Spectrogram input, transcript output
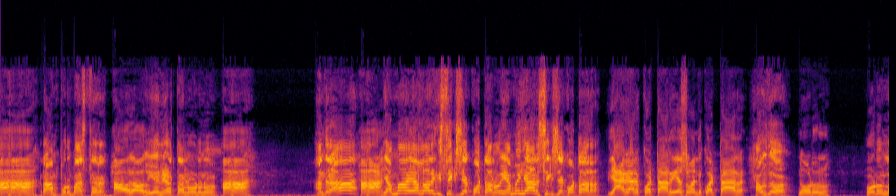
ಹಾ ಹಾ ಹಾ. ರಾಮ್ಪುರ್ ಮಾಸ್ತರ್. ಹೌದು ಹೌದು. ಏನ್ ಹೇಳ್ತಾನ ನೋಡುನು ಹಾ ಹಾ. ಅಂದ್ರ ಹಾ, ಹಾ. ಯಮ್ಮ ಎಲ್ಲರಿಗೂ ಶಿಕ್ಷೆ ಕೊಟ್ಟಾನು. ಯಮಗೆ ಯಾರು ಶಿಕ್ಷೆ ಕೊಟ್ಟಾರ? ಯಾರ್ಯಾರು ಕೊಟ್ಟಾರ? ಎಷ್ಟು ಮಂದಿ ಕೊಟ್ಟಾರ? ಹೌದು. ನೋಡುನು ನೋಡುಲ್ಲ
